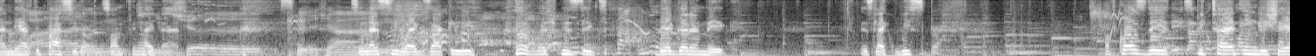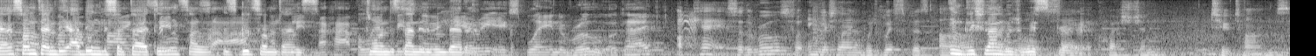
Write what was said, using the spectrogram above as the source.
and they have to pass it on, something like that. so let's see what exactly how much mistakes they're gonna make. It's like whisper. Of course, they speak Thai and English here. Sometimes they add English subtitles, so it's good sometimes to understand it even better. explain the rule, okay? Okay, so the rules for English language whispers are English language I whisper. say a question two times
